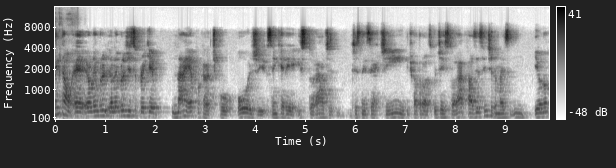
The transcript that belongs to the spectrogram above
então, é, eu, lembro, eu lembro disso, porque na época, tipo, hoje, sem querer estourar, Dis- Disney certinho, 24 horas por dia estourar, fazia sentido, mas eu não,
